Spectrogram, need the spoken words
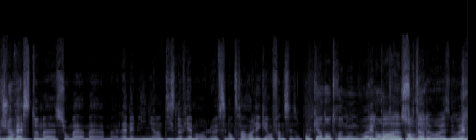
je 19e. reste ma- sur ma, ma- ma- la même ligne. hein, 19e, le FC Nantes sera relégué en fin de saison. Aucun d'entre nous ne voit Quel Nantes euh, porteur sauver. de mauvaises nouvelles.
